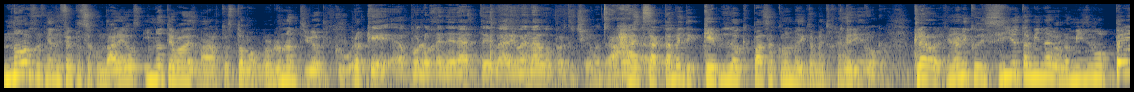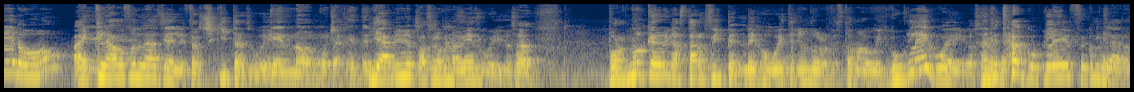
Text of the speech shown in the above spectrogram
no vas a tener efectos secundarios y no te va a desmadrar tu estómago, por un antibiótico, güey. Porque eh, por lo general te derivan algo, pero te chingan otra cosa. Ajá, exactamente. ¿Qué es lo que pasa con un medicamento genérico? Genérico. Claro, el genérico dice, sí, yo también hago lo mismo, pero hay Eh. cláusulas y hay letras chiquitas, güey. Que no mucha gente. Y a mí me pasó alguna vez, güey. O sea, por no querer gastar fui pendejo, güey. Tenía un dolor de estómago y googleé, güey. O sea, neta, googleé. Fue como, Claro.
